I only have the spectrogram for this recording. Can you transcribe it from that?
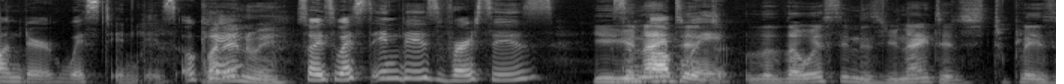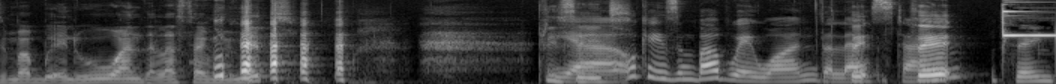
under West Indies. Okay. But anyway. So it's West Indies versus You Zimbabwe. united, the, the West Indies united to play Zimbabwe, and who won the last time we met? Please yeah. say it. Okay. Zimbabwe won the Th- last time. th- thank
